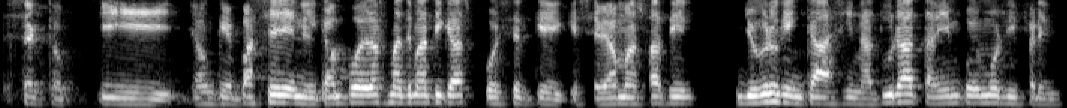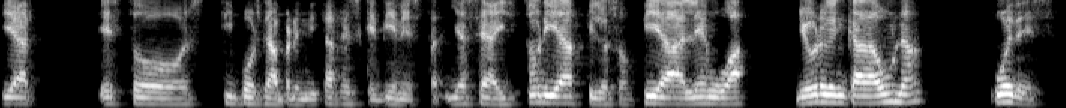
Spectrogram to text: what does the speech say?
Exacto. Y aunque pase en el campo de las matemáticas, puede ser que, se vea más fácil. Yo creo que en cada asignatura también podemos diferenciar estos tipos de aprendizajes que tienes, ya sea historia, filosofía, lengua. Yo creo que en cada una puedes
